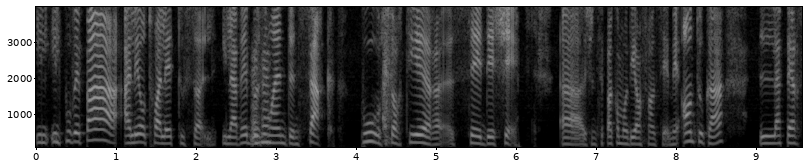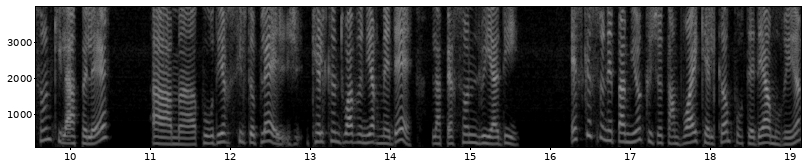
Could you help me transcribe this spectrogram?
il ne pouvait pas aller aux toilettes tout seul. Il avait mm-hmm. besoin d'un sac pour sortir ses déchets. Euh, je ne sais pas comment dire en français, mais en tout cas, la personne qui l'a appelé euh, pour dire, s'il te plaît, quelqu'un doit venir m'aider, la personne lui a dit, est-ce que ce n'est pas mieux que je t'envoie quelqu'un pour t'aider à mourir?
